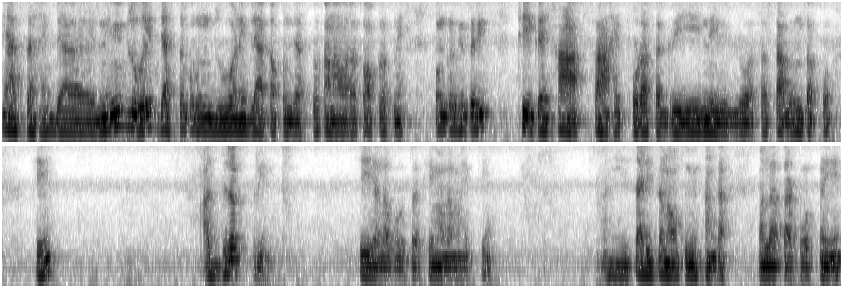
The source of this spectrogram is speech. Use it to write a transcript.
हे असं आहे. ब्लॅ नेव्ही ब्लू आहे जास्त करून ब्लू आणि ब्लॅक आपण जास्त सणावारात वापरत नाही. पण कधीतरी ठीक आहे हा असा आहे. थोडासा ग्रे नेव्ही ब्लू असा चालून जातो. हे अजरक प्रिंट हे याला बोलतात हे मला माहिती आहे. आणि साडीचं नाव तुम्ही सांगा. मला आता आठवत नाही आहे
